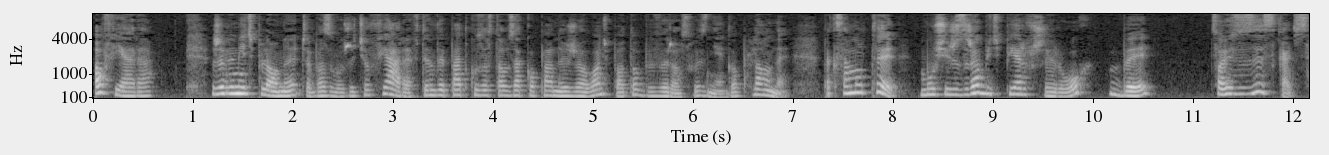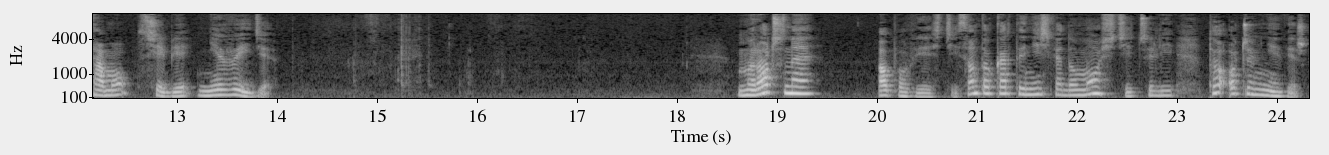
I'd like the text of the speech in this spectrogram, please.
Ofiara. Żeby mieć plony, trzeba złożyć ofiarę. W tym wypadku został zakopany żołądź po to, by wyrosły z niego plony. Tak samo ty musisz zrobić pierwszy ruch, by coś zyskać. Samo z siebie nie wyjdzie. Mroczne opowieści. Są to karty nieświadomości, czyli to, o czym nie wiesz.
